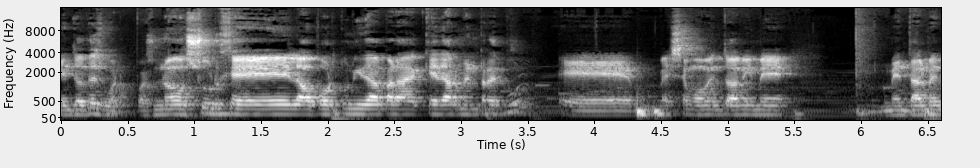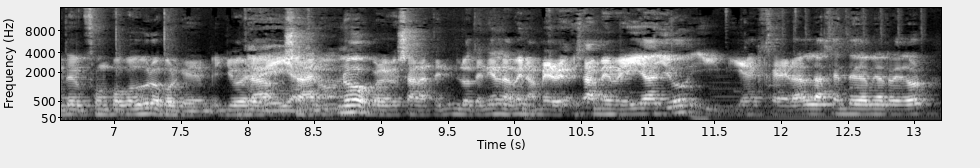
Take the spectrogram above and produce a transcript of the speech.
Y entonces, bueno, pues no surge la oportunidad para quedarme en Red Bull. Eh, ese momento a mí me mentalmente fue un poco duro porque yo era, veías, o sea, ¿no? no, pero, o sea, ten- lo tenía en la vena, me, o sea, me veía yo y, y en general la gente de mi alrededor,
